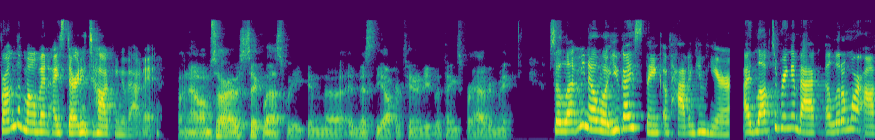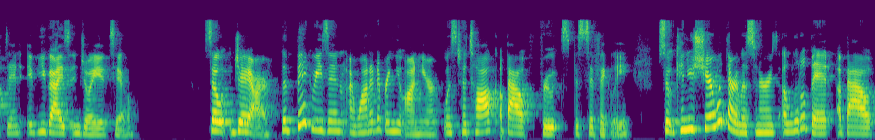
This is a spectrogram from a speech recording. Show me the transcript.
from the moment I started talking about it. I know. I'm sorry I was sick last week and, uh, and missed the opportunity, but thanks for having me. So let me know what you guys think of having him here. I'd love to bring him back a little more often if you guys enjoy it too. So, JR, the big reason I wanted to bring you on here was to talk about fruit specifically. So, can you share with our listeners a little bit about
